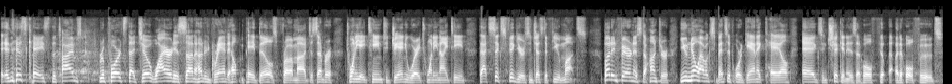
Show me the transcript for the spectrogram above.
In this case, the Times reports that Joe wired his son 100 grand to help him pay bills from uh, December 2018 to January 2019. That's six figures in just a few months. But in fairness to Hunter, you know how expensive organic kale, eggs, and chicken is at Whole, at Whole Foods.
